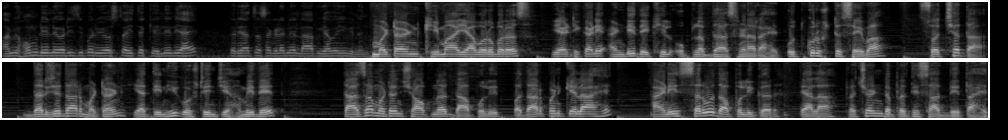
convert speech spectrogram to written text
आम्ही होम डिलिव्हरीची पण व्यवस्था इथं केलेली आहे. तर ह्याचा सगळ्यांनी लाभ घ्यावा ही विनंती. मटण खिमा याबरोबरच या ठिकाणी अंडी देखील उपलब्ध असणार आहेत. उत्कृष्ट सेवा स्वच्छता दर्जेदार मटण या तिन्ही गोष्टींची हमी देत ताजा मटण शॉपनं दापोलीत पदार्पण केलं आहे आणि सर्व दापोलीकर त्याला प्रचंड प्रतिसाद देत आहेत.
